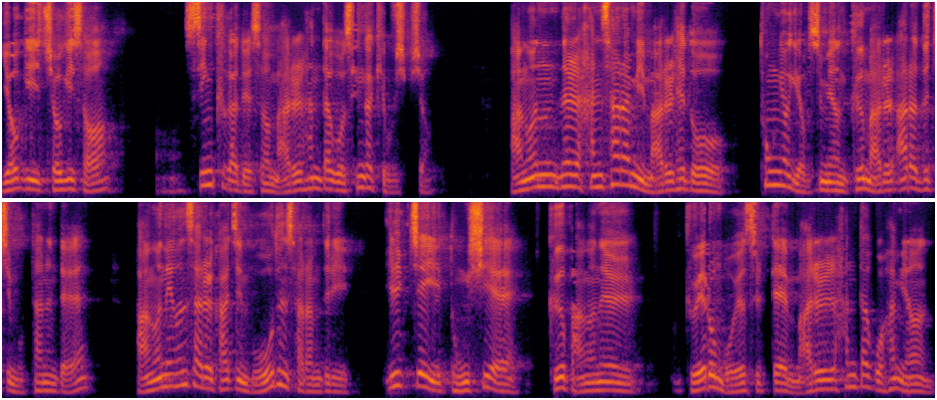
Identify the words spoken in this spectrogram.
여기저기서 싱크가 돼서 말을 한다고 생각해 보십시오. 방언을 한 사람이 말을 해도 통역이 없으면 그 말을 알아듣지 못하는데 방언의 은사를 가진 모든 사람들이 일제히 동시에 그 방언을 교회로 모였을 때 말을 한다고 하면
